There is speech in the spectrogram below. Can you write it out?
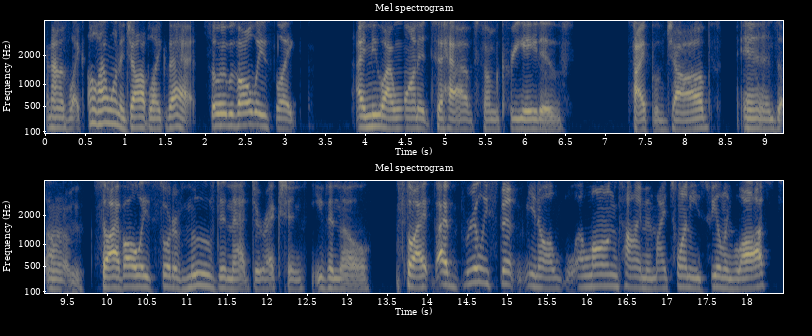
and I was like, oh, I want a job like that. So it was always like, I knew I wanted to have some creative type of job. And um, so I've always sort of moved in that direction, even though so I I've really spent you know a, a long time in my 20s feeling lost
